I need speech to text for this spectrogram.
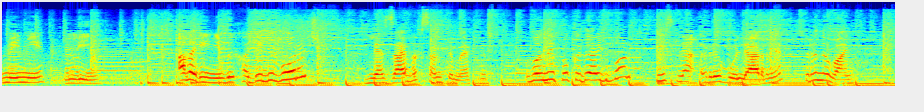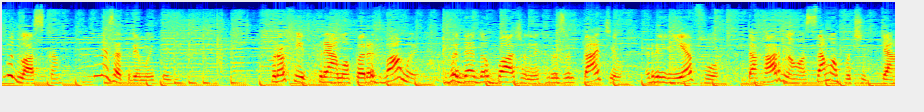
мені лінь. Аварійні виходи ліворуч для зайвих сантиметрів. Вони покидають борт після регулярних тренувань. Будь ласка, не затримуйте їх. Прохід прямо перед вами веде до бажаних результатів, рельєфу та гарного самопочуття.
